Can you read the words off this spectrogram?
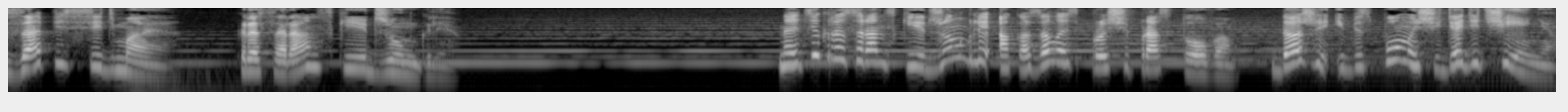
Запись седьмая. Красаранские джунгли. Найти красаранские джунгли оказалось проще простого, даже и без помощи дяди Ченя.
